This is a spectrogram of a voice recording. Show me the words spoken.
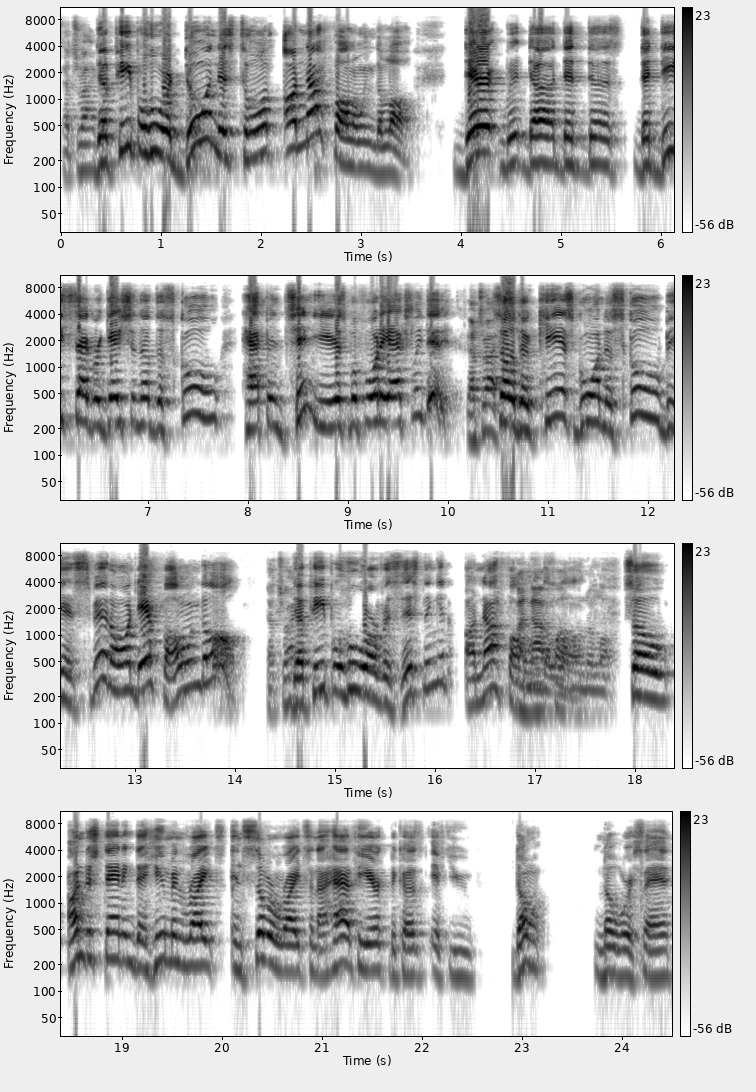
That's right. The people who are doing this to them are not following the law. There, the, the the the desegregation of the school happened ten years before they actually did it. That's right. So the kids going to school being spit on, they're following the law. That's right. The people who are resisting it are not Are following not the following law. the law. So understanding the human rights and civil rights, and I have here because if you don't know what we're saying,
